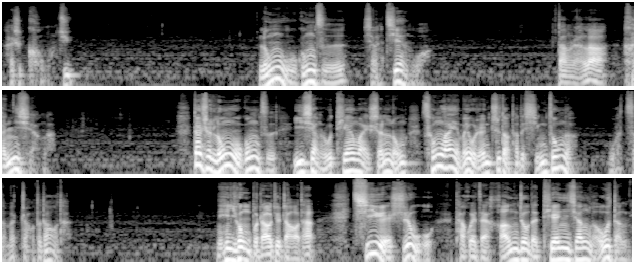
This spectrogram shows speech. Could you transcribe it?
还是恐惧。龙武公子想见我，当然了，很想啊。但是龙武公子一向如天外神龙，从来也没有人知道他的行踪啊，我怎么找得到他？您用不着去找他，七月十五他会在杭州的天香楼等你。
